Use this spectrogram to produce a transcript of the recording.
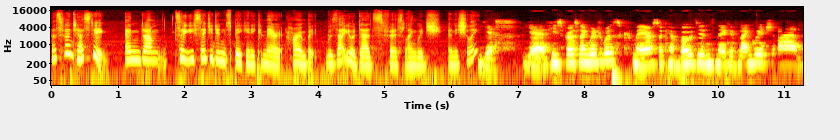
That's fantastic. And um, so you said you didn't speak any Khmer at home, but was that your dad's first language initially? Yes. Yeah, his first language was Khmer, so Cambodian's native language, and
